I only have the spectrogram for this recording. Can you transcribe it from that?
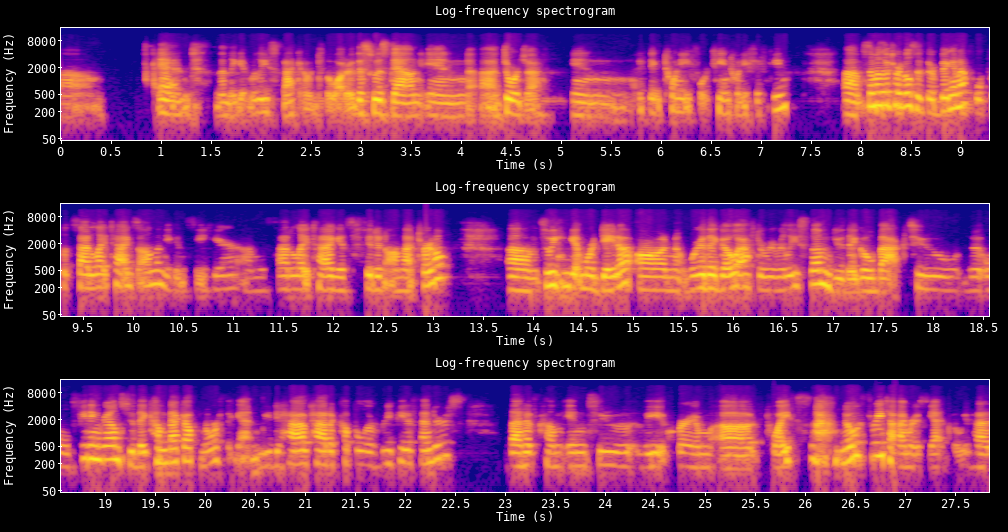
Um, and then they get released back out into the water. This was down in uh, Georgia in, I think, 2014, 2015. Um, some of the turtles, if they're big enough, we'll put satellite tags on them. You can see here, um, the satellite tag is fitted on that turtle. Um, so we can get more data on where they go after we release them. Do they go back to the old feeding grounds? Do they come back up north again? We have had a couple of repeat offenders that have come into the aquarium uh, twice. no three timers yet, but we've had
